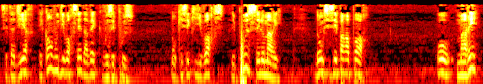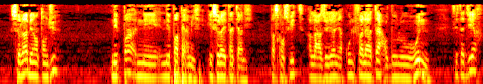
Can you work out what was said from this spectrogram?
c'est-à-dire, et quand vous divorcez d'avec vos épouses. Donc qui c'est qui divorce L'épouse, c'est le mari. Donc si c'est par rapport au mari, cela, bien entendu, n'est pas, n'est, pas permis. Et cela est interdit. Parce qu'ensuite, Allah c'est-à-dire,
